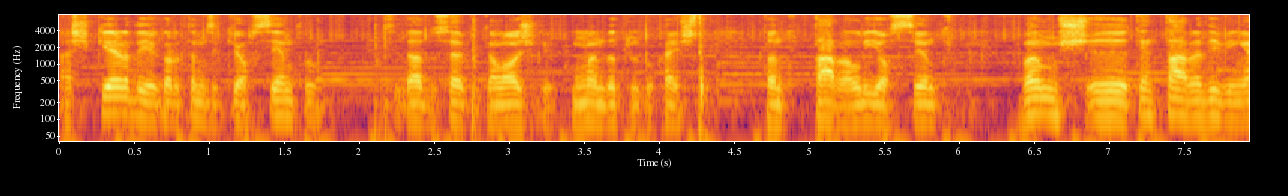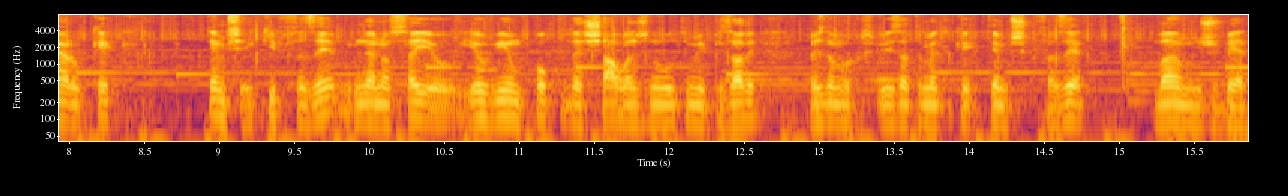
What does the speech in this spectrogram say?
à esquerda, e agora estamos aqui ao centro. Cidade do cérebro tem lógica que comanda tudo o resto. Portanto, estar ali ao centro Vamos uh, tentar adivinhar o que é que temos aqui a fazer. Ainda não sei, eu, eu vi um pouco das salas no último episódio, mas não me percebi exatamente o que é que temos que fazer. Vamos ver.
